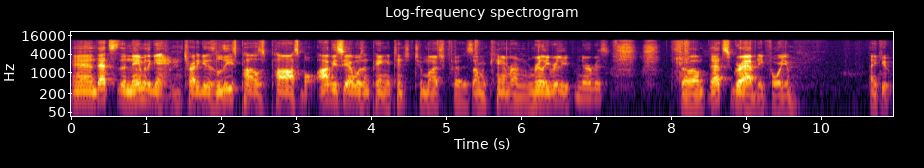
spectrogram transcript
And that's the name of the game. Try to get as least piles as possible. Obviously, I wasn't paying attention too much because I'm a camera and I'm really, really nervous. So that's gravity for you. Thank you.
